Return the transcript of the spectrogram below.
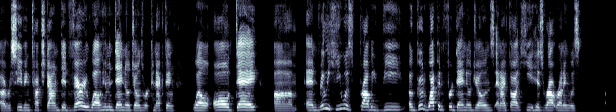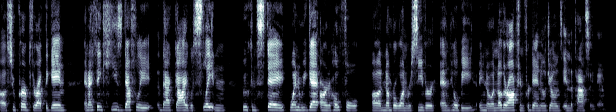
uh, receiving touchdown, did very well. Him and Daniel Jones were connecting well all day. Um, and really, he was probably the a good weapon for Daniel Jones, and I thought he his route running was uh, superb throughout the game. And I think he's definitely that guy with Slayton who can stay when we get our hopeful uh, number one receiver, and he'll be you know another option for Daniel Jones in the passing game.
